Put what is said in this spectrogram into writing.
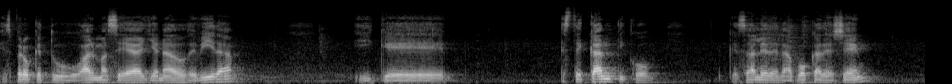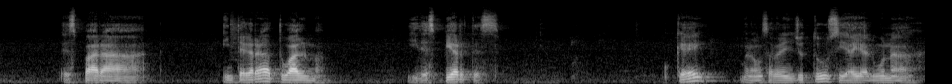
Espero que tu alma sea llenado de vida y que este cántico que sale de la boca de Hashem es para integrar a tu alma y despiertes. ¿Ok? Bueno, vamos a ver en YouTube si hay alguna,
